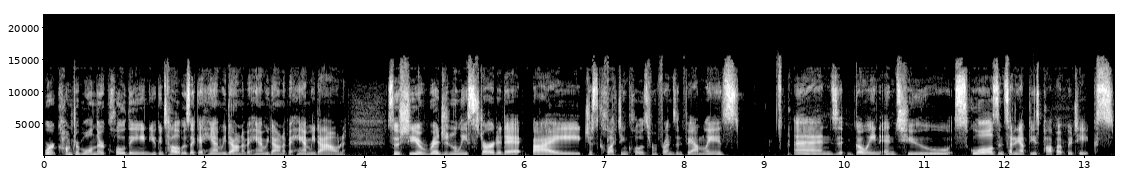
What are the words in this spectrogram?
weren't comfortable in their clothing. You can tell it was like a hand me down of a hand me down of a hand me down. So, she originally started it by just collecting clothes from friends and families and going into schools and setting up these pop up boutiques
